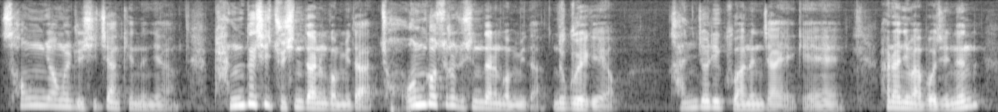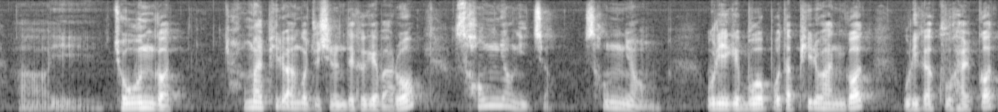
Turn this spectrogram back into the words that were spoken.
성령을 주시지 않겠느냐. 반드시 주신다는 겁니다. 좋은 것으로 주신다는 겁니다. 누구에게요? 간절히 구하는 자에게 하나님 아버지는 어, 이 좋은 것 정말 필요한 것 주시는데 그게 바로 성령이죠. 성령. 우리에게 무엇보다 필요한 것, 우리가 구할 것,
